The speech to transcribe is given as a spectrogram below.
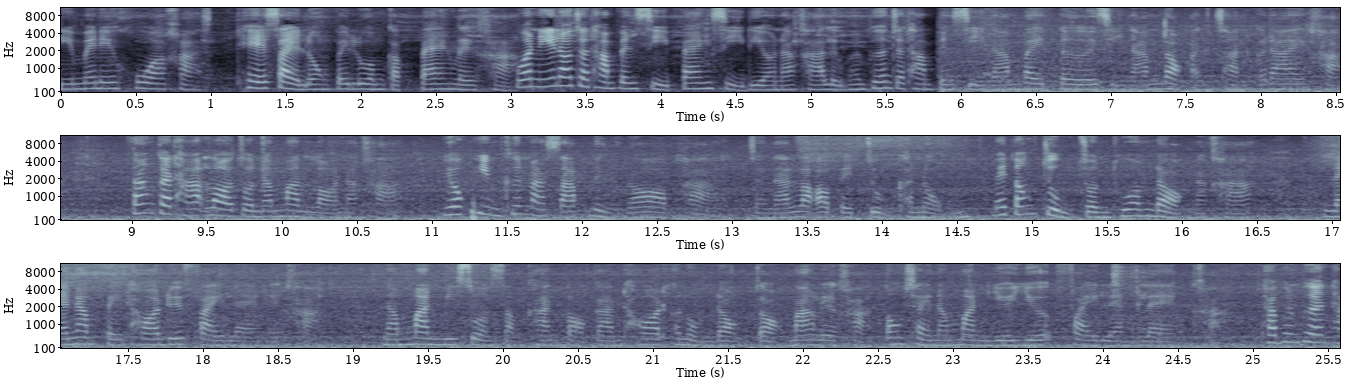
นี้ไม่ได้คั่วค่ะ เทใส่ลงไปรวมกับแป้งเลยค่ะ วันนี้เราจะทำเป็นสีแป้งสีเดียวนะคะ หรือเพื่อนๆจะทำเป็นสีน้ำใบเตย สีน้ำดอกอัญชันก็ได้ค่ะ ตั้งกระทะรอจนน้ำมันร้อนนะคะ ยกพิมพ์ขึ้นมาซับหนึ่งรอบค่ะ จากนั้นเราเอาไปจุ่มขนม ไม่ต้องจุ่มจนท่วมดอกนะคะ และนำไปทอดด้วยไฟแรงเลยค่ะ น้ำมันมีส่วนสำคัญต่อการทอดขนมดอกจอกมากเลยค่ะ ต้องใช้น้ำมันเยอะๆ ไฟแรงๆ ค่ะ ถ้าเพื่อนๆท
